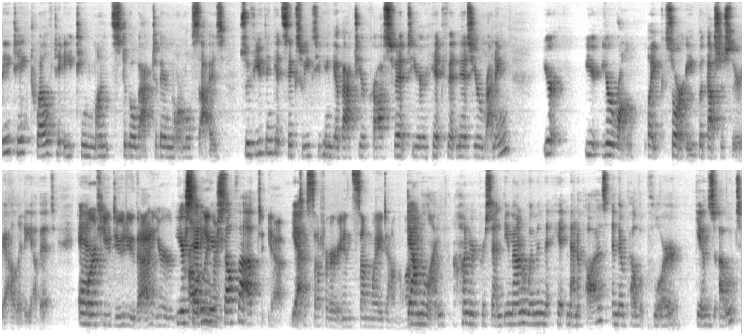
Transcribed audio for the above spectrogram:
They take 12 to 18 months to go back to their normal size. So if you think at six weeks you can get back to your CrossFit, to your HIIT fitness, your running, you're you- you're wrong. Like, sorry, but that's just the reality of it. And or if you do do that, you're you're setting yourself up to, yeah, Yeah. to suffer in some way down the line. down the line 100% the amount of women that hit menopause and their pelvic floor gives out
